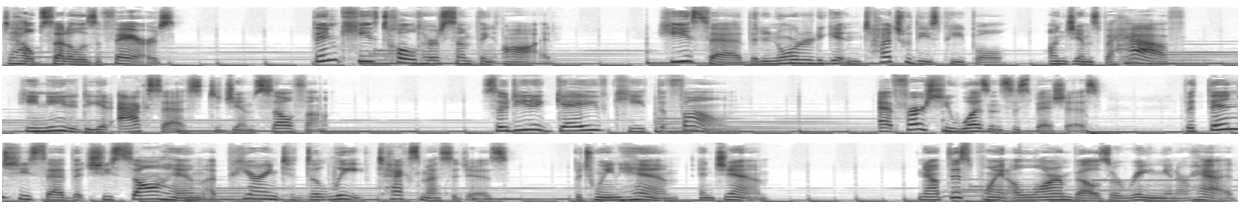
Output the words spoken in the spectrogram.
to help settle his affairs. Then Keith told her something odd. He said that in order to get in touch with these people on Jim's behalf, he needed to get access to Jim's cell phone. So Dita gave Keith the phone. At first, she wasn't suspicious, but then she said that she saw him appearing to delete text messages between him and Jim. Now, at this point, alarm bells are ringing in her head.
